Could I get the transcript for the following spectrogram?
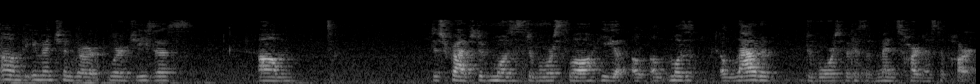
um, that you mentioned where, where Jesus um, describes Moses' divorce law, he uh, uh, Moses allowed a divorce because of men's hardness of heart.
